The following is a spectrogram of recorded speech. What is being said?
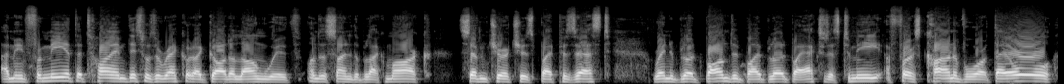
I mean, for me at the time, this was a record I got along with Under the Sign of the Black Mark, Seven Churches by Possessed, Reign in Blood, Bonded by Blood by Exodus. To me, a first Carnivore, they all,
